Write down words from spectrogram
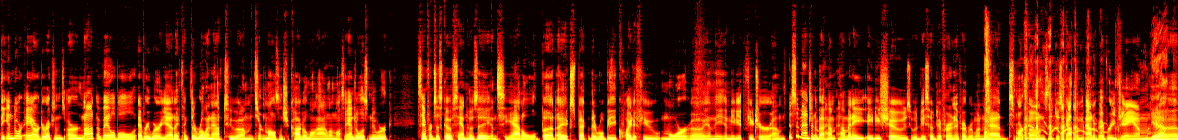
the indoor AR directions are not available everywhere yet. I think they're rolling out to um, certain malls in Chicago, Long Island, Los Angeles, Newark, San Francisco, San Jose, and Seattle, but I expect there will be quite a few more uh, in the immediate future. Um, just imagine about how, how many 80s shows would be so different if everyone had smartphones that just got them out of every jam Yeah. uh,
